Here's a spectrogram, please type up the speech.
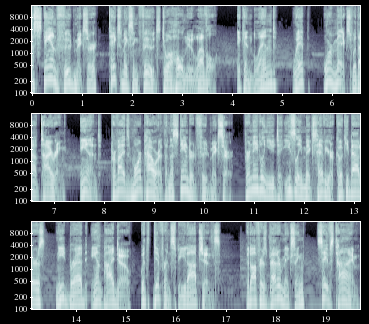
A stand food mixer takes mixing foods to a whole new level. It can blend, whip, or mix without tiring, and provides more power than a standard food mixer for enabling you to easily mix heavier cookie batters, knead bread, and pie dough with different speed options. It offers better mixing, saves time,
